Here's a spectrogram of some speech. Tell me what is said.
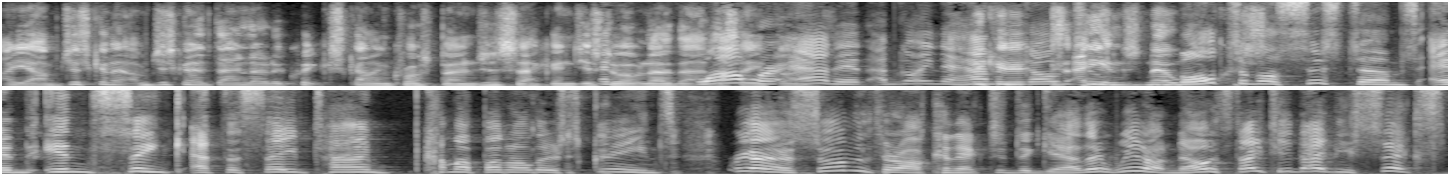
oh, yeah, I'm just gonna I'm just gonna download a quick skull and crossbones in a second just to upload that. at While we're time. at it, I'm going to have it go Because aliens know to multiple systems and in sync at the same time come up on all their screens. We're going to assume that they're all connected together. We don't know. It's 1996.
